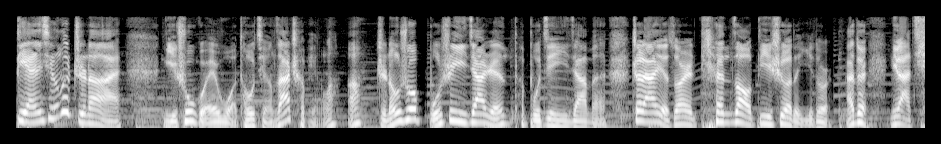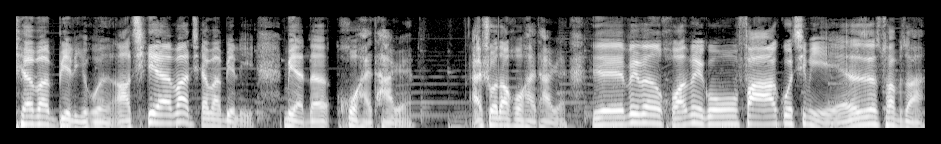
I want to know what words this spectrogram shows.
典型的直男癌，你出轨，我偷情，咱俩扯平了啊！只能说不是一家人，他不进一家门，这俩也算是天造地设的一对。哎，对你俩千万别离婚啊，千万千万别离，免得祸害他人。哎，说到祸害他人，呃，慰问环卫工发过期米，这算不算？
